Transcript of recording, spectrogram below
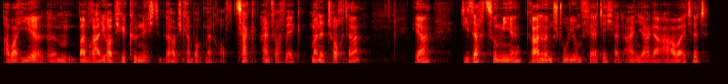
Aber hier ähm, beim Radio habe ich gekündigt, da habe ich keinen Bock mehr drauf. Zack, einfach weg. Meine Tochter, ja, die sagt zu mir, gerade mit dem Studium fertig, hat ein Jahr gearbeitet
